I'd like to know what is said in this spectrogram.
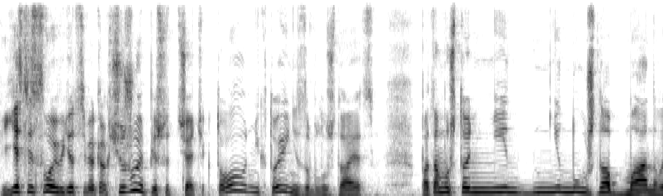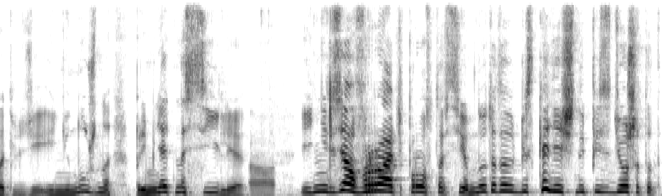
Если свой ведет себя как чужой, пишет чатик, то никто и не заблуждается. Потому что не, не нужно обманывать людей, и не нужно применять насилие. А, И нельзя врать просто всем. Ну, вот это бесконечный пиздеж этот.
